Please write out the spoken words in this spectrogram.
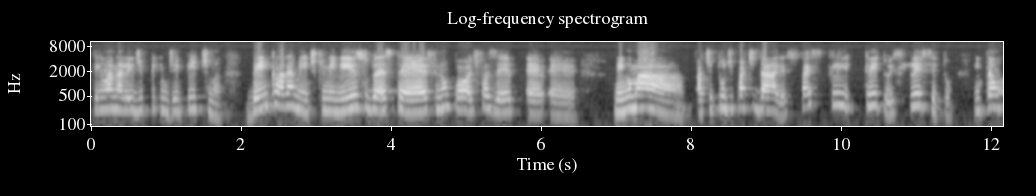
Tem lá na lei de, de impeachment bem claramente que ministro do STF não pode fazer é, é, nenhuma atitude partidária. Isso está escrito, explícito. Então,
